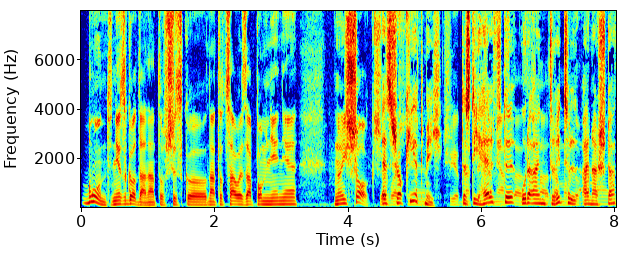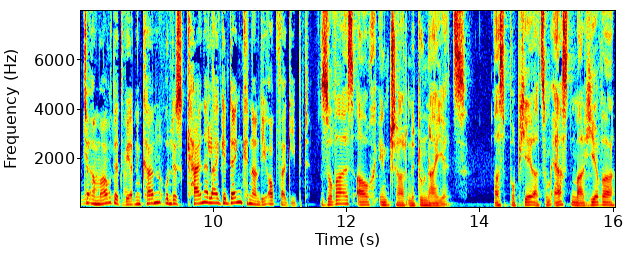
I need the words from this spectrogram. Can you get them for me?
bunt, niezgoda na to wszystko, na to całe zapomnienie. Es schockiert mich, dass die Hälfte oder ein Drittel einer Stadt ermordet werden kann und es keinerlei Gedenken an die Opfer gibt. So war es auch in Czarne Dunajec. Als Popiela zum ersten Mal hier war,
